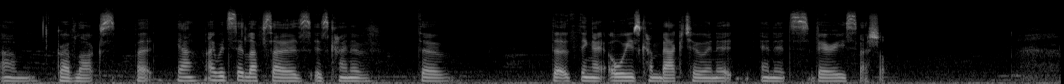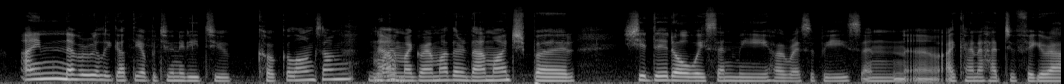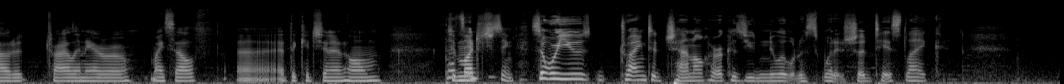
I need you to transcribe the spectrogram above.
um, gravlax. But yeah, I would say lefse is, is kind of the the thing I always come back to, and it and it's very special. I never really got the opportunity to cook alongside my, No. my grandmother that much, but she did always send me her recipes, and uh, I kind of had to figure out a trial and error myself uh, at the kitchen at home. That's much- interesting. So were you trying to channel her because you knew it was what it should taste like?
